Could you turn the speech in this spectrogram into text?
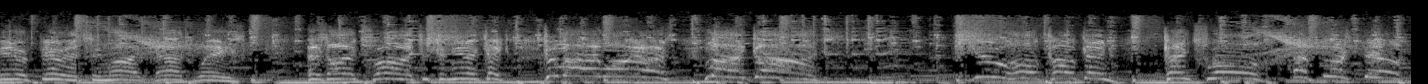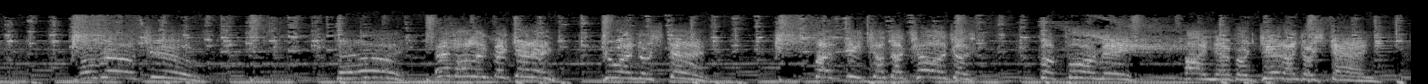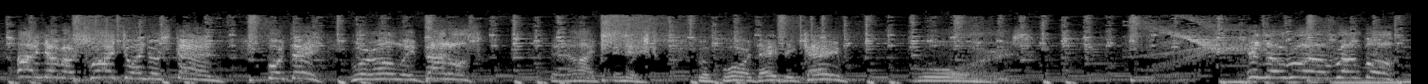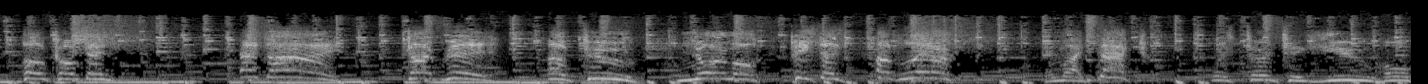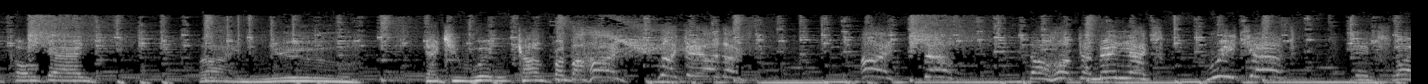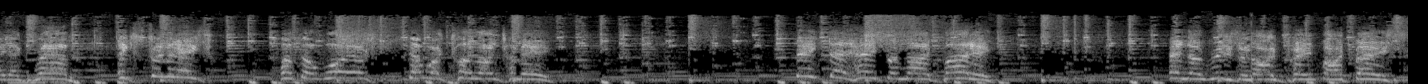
interference in my pathways as I try to communicate to my Hogan, control a force field around you that I am only beginning to understand. But each of the challenges before me, I never did understand. I never tried to understand, for they were only battles that I finished before they became wars. In the Royal Rumble, Hulk Hogan, as I got rid of two normal pieces of litter, and my back was turned to you, Hulk Hogan. I knew that you wouldn't come from behind like the others. I felt the Hulkamaniacs reach out and try to grab extremities of the warriors that were clung onto me. Things that hang from my body. And the reason I paint my face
